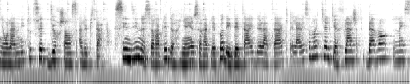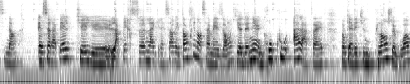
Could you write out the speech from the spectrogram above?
et on l'a amenée tout de suite d'urgence à l'hôpital. Cindy ne se rappelait de rien, elle se rappelait pas des détails de l'attaque. Elle avait seulement quelques flashs d'avant l'incident elle se rappelle que la personne, l'agresseur, est entré dans sa maison, qui a donné un gros coup à la tête, donc avec une planche de bois ou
